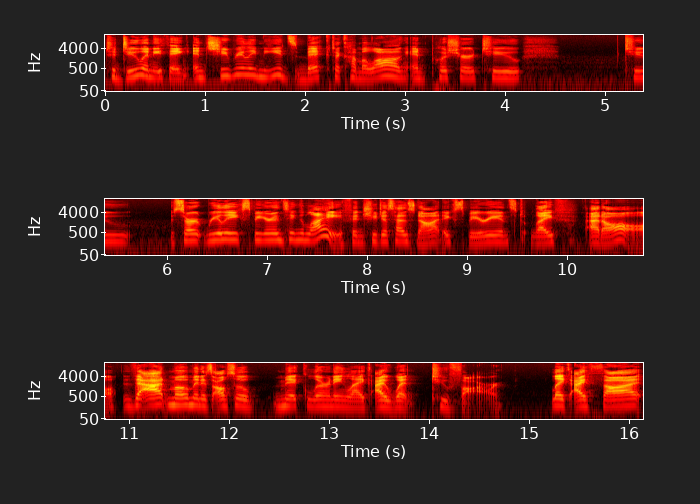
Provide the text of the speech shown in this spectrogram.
to do anything and she really needs Mick to come along and push her to to start really experiencing life and she just has not experienced life at all. That moment is also Mick learning like I went too far. Like I thought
